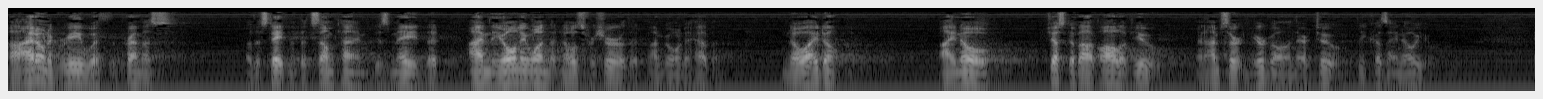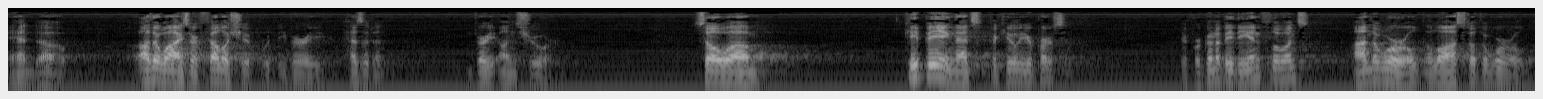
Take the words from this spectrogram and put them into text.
Uh, I don't agree with the premise or the statement that sometimes is made that I'm the only one that knows for sure that I'm going to heaven. No, I don't. I know just about all of you, and I'm certain you're going there too, because I know you. And uh, otherwise, our fellowship would be very hesitant, very unsure. So um, keep being that peculiar person. If we're going to be the influence on the world, the lost of the world,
